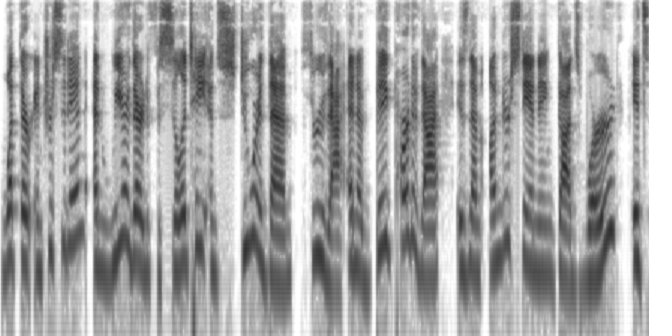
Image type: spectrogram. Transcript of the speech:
what they're interested in, and we are there to facilitate and steward them through that. And a big part of that is them understanding God's word. It's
